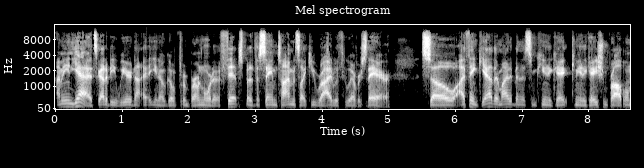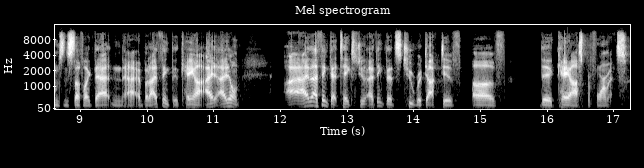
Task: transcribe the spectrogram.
I mean, yeah, it's got to be weird, not, you know, go from Bernlohr to Phipps, but at the same time, it's like you ride with whoever's there. So I think, yeah, there might have been some communicate communication problems and stuff like that, and I, but I think the chaos. I, I don't. I, I think that takes too. I think that's too reductive of the chaos performance.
